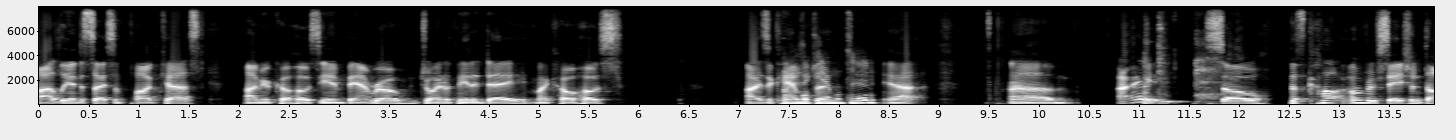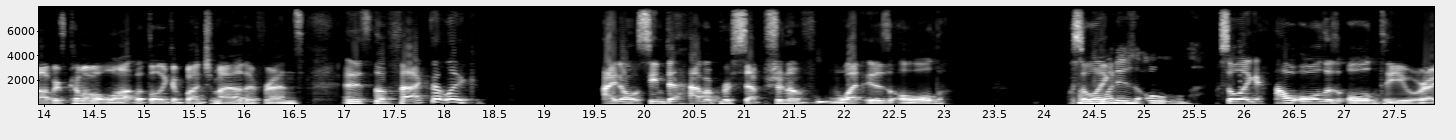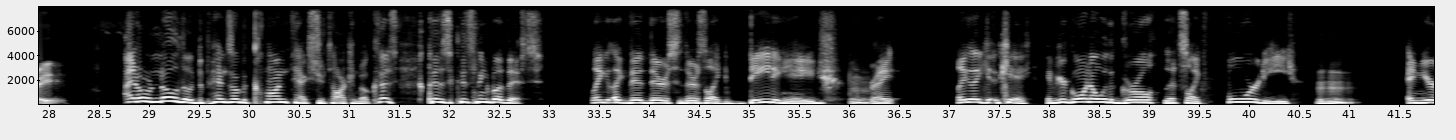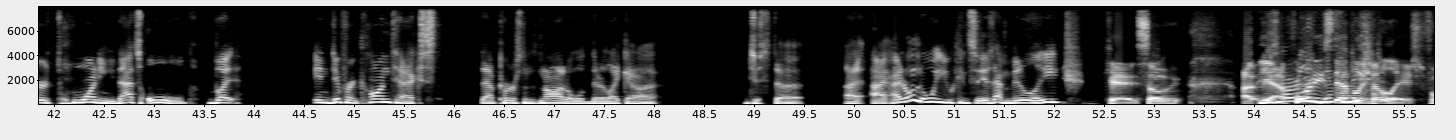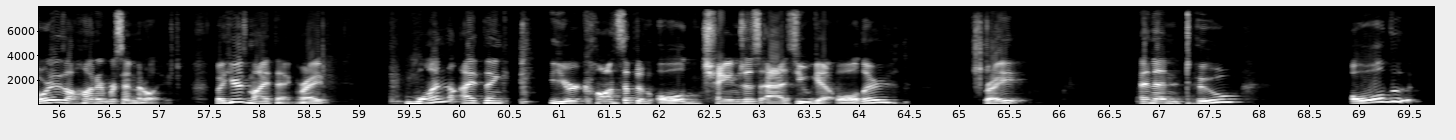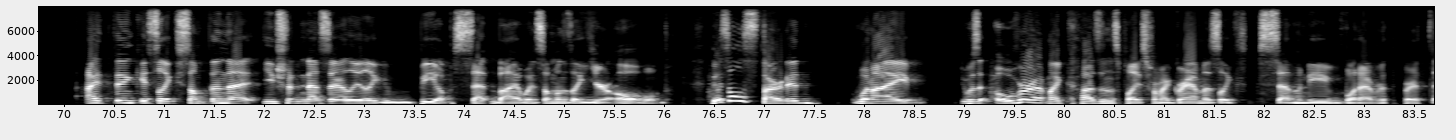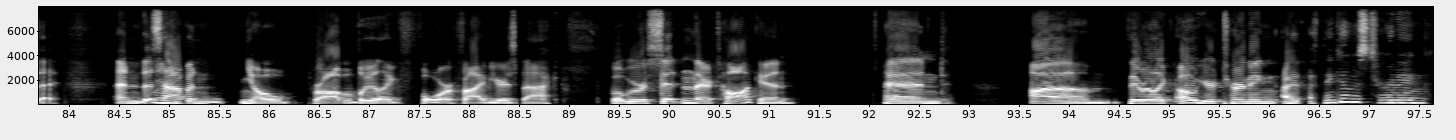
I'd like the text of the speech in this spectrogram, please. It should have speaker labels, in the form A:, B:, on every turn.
A: Mildly Indecisive podcast. I'm your co-host Ian Bambrough. Joined with me today, my co-host Isaac Hamilton.
B: Isaac Hamilton.
A: Yeah. Um. All right. So this conversation topic's come up a lot with like a bunch of my other friends, and it's the fact that like I don't seem to have a perception of what is old. So like,
B: what is old?
A: so like, how old is old to you, right?
B: I don't know though. Depends on the context you're talking about. Cause, cause, cause think about this. Like, like there, there's, there's like dating age,
A: Mm.
B: right? Like, like okay, if you're going out with a girl that's like 40
A: Mm-hmm.
B: and you're 20, that's old. But in different contexts, that person's not old. They're like a, just a. I, I I don't know what you can say. Is that middle age?
A: Okay, so I, yeah, forty is definitely middle age. Forty is hundred percent middle age. But here's my thing, right? One, I think your concept of old changes as you get older, right? And then two, old, I think it's like something that you shouldn't necessarily like be upset by when someone's like you're old. This all started when I was over at my cousin's place for my grandma's like 70 whatever birthday. And this
B: Mhm.
A: happened, you know, probably like 4 or 5 years back. But we were sitting there talking and um they were like, "Oh, you're turning I I think I was turning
